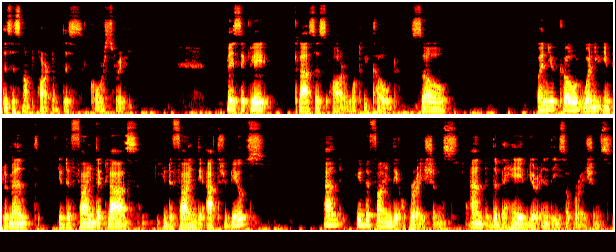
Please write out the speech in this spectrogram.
this is not part of this course really. Basically, classes are what we code. So when you code, when you implement, you define the class, you define the attributes, and you define the operations and the behavior in these operations.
